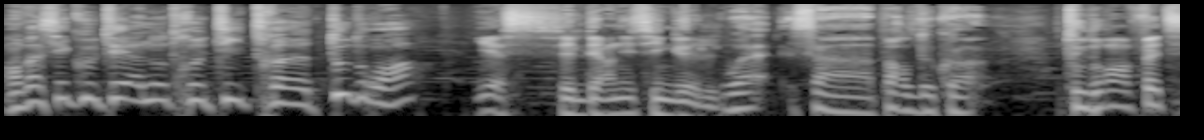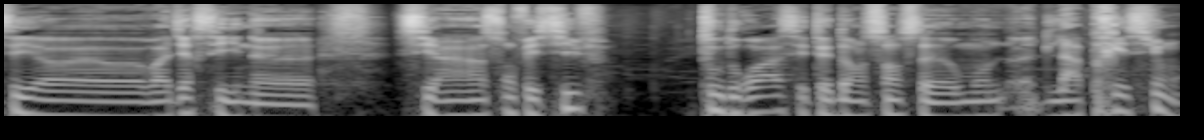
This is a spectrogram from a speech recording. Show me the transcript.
on va s'écouter un autre titre euh, tout droit. Yes, c'est le dernier single. Ouais, ça parle de quoi? Tout droit, en fait, c'est, euh, on va dire, c'est une, c'est un son festif. Tout droit, c'était dans le sens euh, au monde- de la pression,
